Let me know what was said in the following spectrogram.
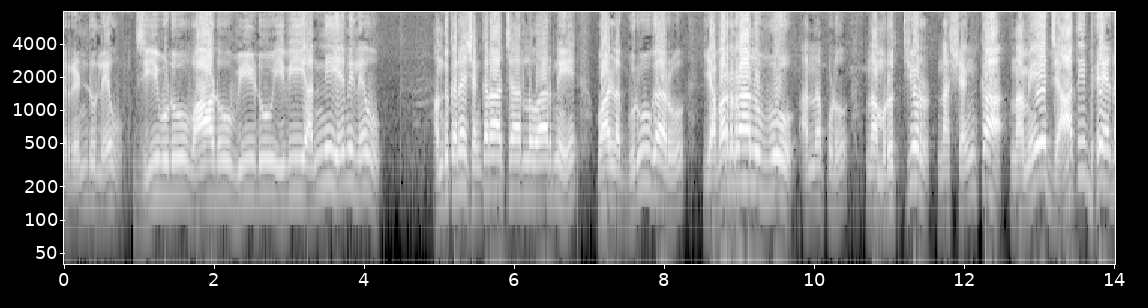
రెండు లేవు. జీవుడు వాడు వీడు ఇవి అన్నీ ఏమీ లేవు. అందుకనే శంకరాచార్యుల వారిని వాళ్ళ గురువు గారు ఎవర్రా నువ్వు అన్నప్పుడు నా మృత్యుర్ నా శంక నమే జాతి భేద.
